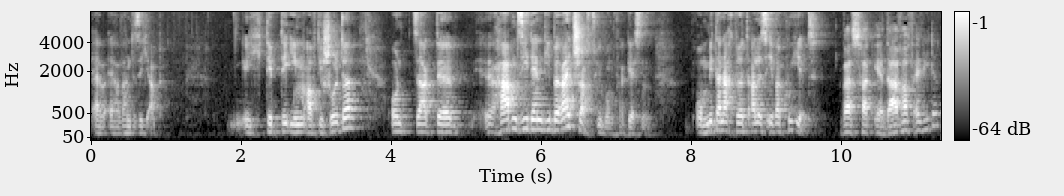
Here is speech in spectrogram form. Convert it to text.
Er, er wandte sich ab. Ich tippte ihm auf die Schulter und sagte, haben Sie denn die Bereitschaftsübung vergessen? Um Mitternacht wird alles evakuiert. Was hat er darauf erwidert?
